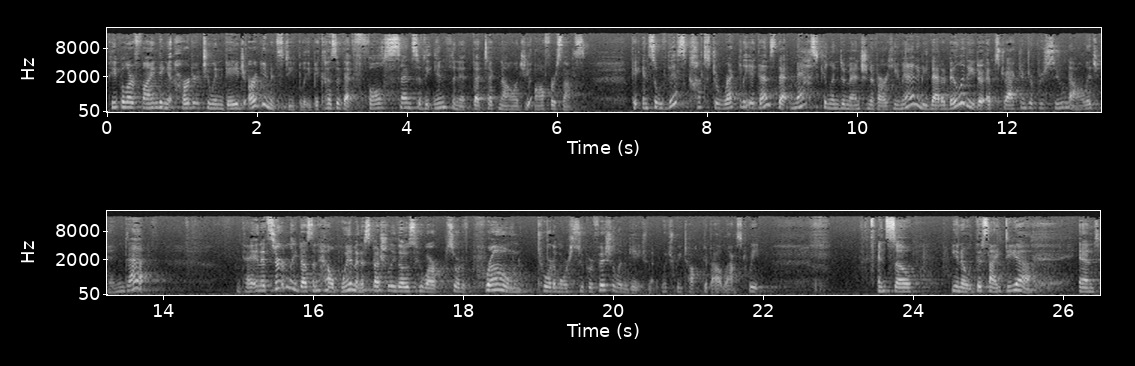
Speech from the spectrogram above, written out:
People are finding it harder to engage arguments deeply because of that false sense of the infinite that technology offers us. Okay, and so this cuts directly against that masculine dimension of our humanity, that ability to abstract and to pursue knowledge in depth. Okay, and it certainly doesn't help women, especially those who are sort of prone toward a more superficial engagement, which we talked about last week. And so, you know, this idea, and,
